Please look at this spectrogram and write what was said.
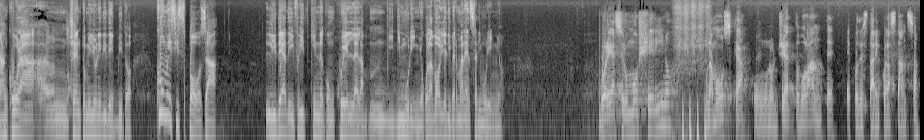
ancora um, 100 milioni di debito, come si sposa l'idea dei Fritkin con quella la, mm, di, di Murigno, con la voglia di permanenza di Murigno? Vorrei essere un moscerino, una mosca, un oggetto volante e poter stare in quella stanza.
